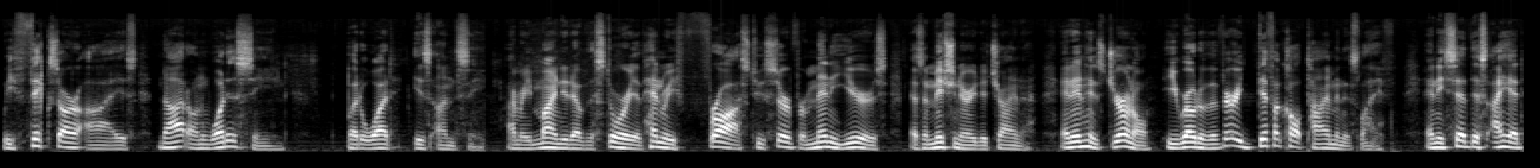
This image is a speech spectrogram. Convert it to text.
We fix our eyes not on what is seen, but what is unseen. I'm reminded of the story of Henry Frost, who served for many years as a missionary to China. And in his journal, he wrote of a very difficult time in his life. And he said this I had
